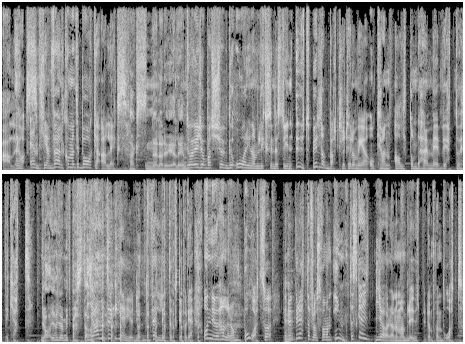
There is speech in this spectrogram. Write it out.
Alex. Ja, äntligen. Välkommen tillbaka, Alex. Tack snälla du Elin. Du har ju jobbat 20 år inom lyxindustrin, utbildad butler till och med och kan allt om det här med vett och etikett. Ja, jag gör mitt bästa. Ja, men du är ju du är väldigt duktig på det. Och nu handlar det om båt. Så kan Mm. du berätta för oss vad man inte ska göra när man blir utbjuden på en båt?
